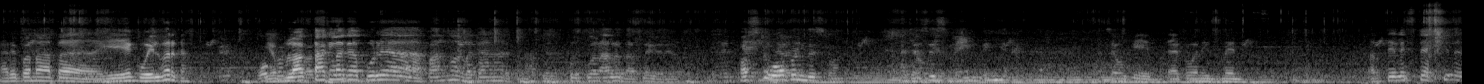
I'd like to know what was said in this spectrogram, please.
अरे पण आता हे एक होईल बर का. हे ब्लॉग टाकला का पुऱ्या? पानमाला काढणार आहेत ना आपल्याला. को- कोण आलं होतं आपल्या घरी? First open this one this is main thing अच्छा okay that one is main अरे ते लिस्ट टॅक्सी रे.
